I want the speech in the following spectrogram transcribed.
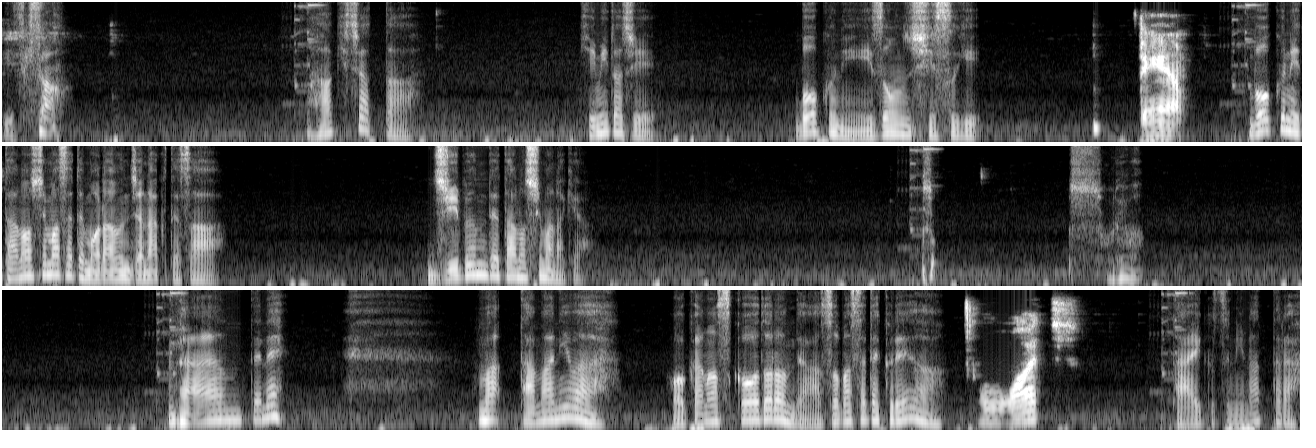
五木さん。飽きちゃった。君たち僕に依存しすぎ。Damn. 僕に楽しませてもらうんじゃなくてさ自分で楽しまなきゃ。それは？なんてね。またまには他のスコードロンで遊ばせてくれよ。What? 退屈になったら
